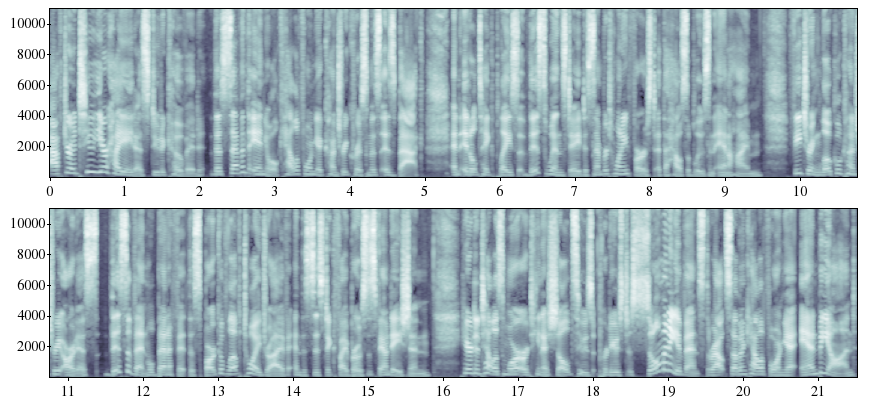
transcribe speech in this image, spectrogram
After a two year hiatus due to COVID, the seventh annual California Country Christmas is back, and it'll take place this Wednesday, December 21st, at the House of Blues in Anaheim. Featuring local country artists, this event will benefit the Spark of Love Toy Drive and the Cystic Fibrosis Foundation. Here to tell us more are Tina Schults, who's produced so many events throughout Southern California and beyond,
